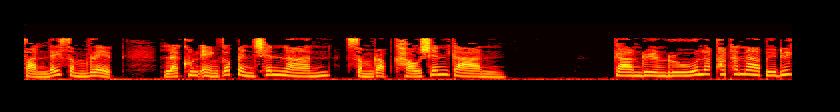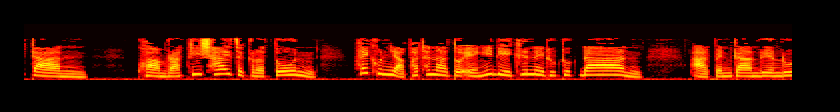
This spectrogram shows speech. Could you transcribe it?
ฝันได้สำเร็จ และคุณเองก็เป็นเช่นนั้นสำหรับเขาเช่นกัน การเรียนรู้และพัฒนาไปด้วยกัน ความรักที่ใช่จะกระตุ้น ให้คุณอยากพัฒนาตัวเองให้ดีขึ้นในทุกๆด้าน อาจเป็นการเรียนรู้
